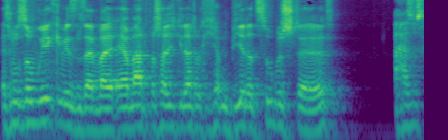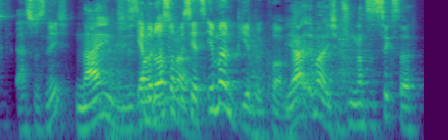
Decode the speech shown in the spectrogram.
Es muss so weird gewesen sein, weil er hat wahrscheinlich gedacht, okay, ich habe ein Bier dazu bestellt. Hast du es hast nicht? Nein. ja, aber du hast doch bis jetzt immer ein Bier bekommen. Ja, immer. Ich habe schon ein ganzes Sixer.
